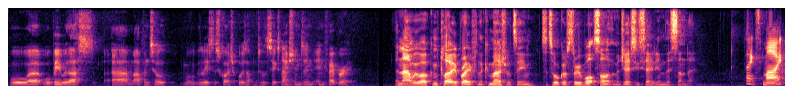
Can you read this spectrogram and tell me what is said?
will uh, will be with us um, up until well, at least the Scottish boys up until the Six Nations in, in February. And now we welcome Chloe Bray from the commercial team to talk us through what's on at the Madejski Stadium this Sunday. Thanks, Mike.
